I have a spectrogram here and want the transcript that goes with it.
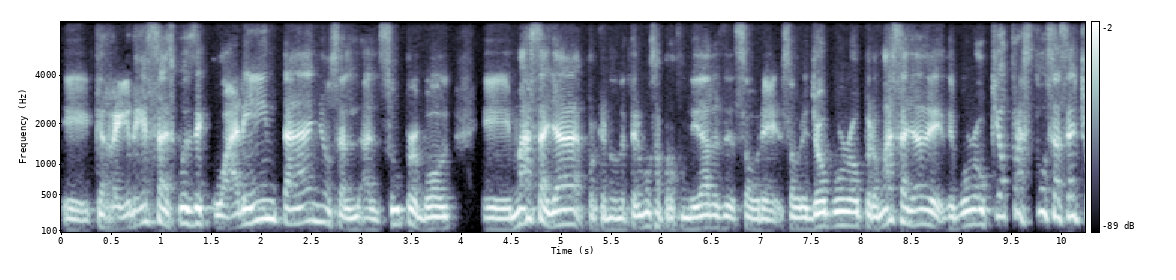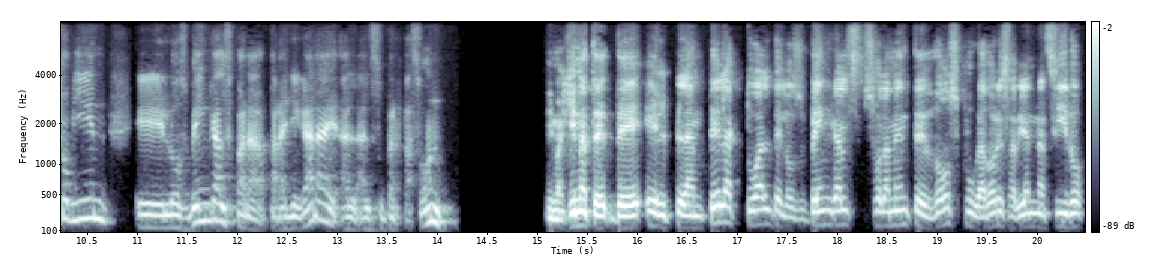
eh, que regresa después de 40 años al, Super Bowl, eh, más allá, porque nos meteremos a profundidades sobre, sobre Joe Burrow, pero más allá de, Burrow, ¿qué otras cosas ha hecho bien los Bengals para, para llegar al, al Supertazón? Imagínate, del el plantel actual de los Bengals, solamente dos jugadores habían nacido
